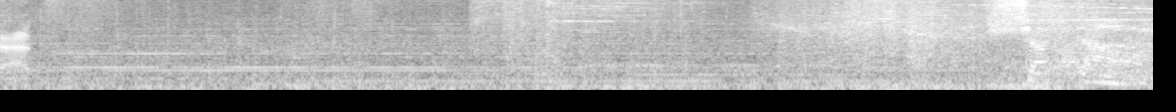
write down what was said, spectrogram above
that. Shut down.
